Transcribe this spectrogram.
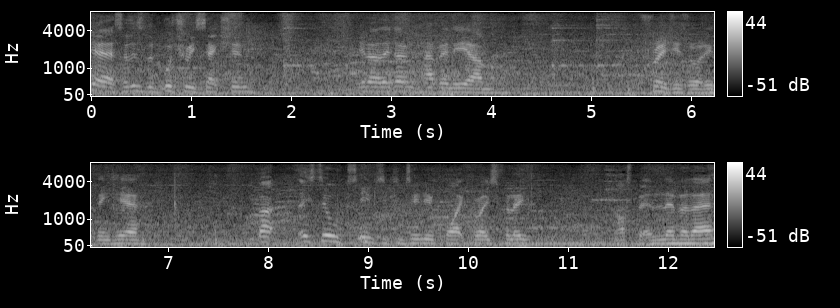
Yeah, so this is the butchery section. You know, they don't have any um, fridges or anything here, but they still seem to continue quite gracefully. Nice bit of liver there.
